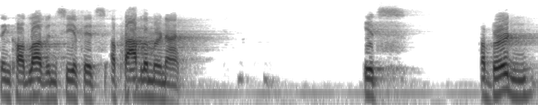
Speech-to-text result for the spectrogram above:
thing called love and see if it's a problem or not. It's a burden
